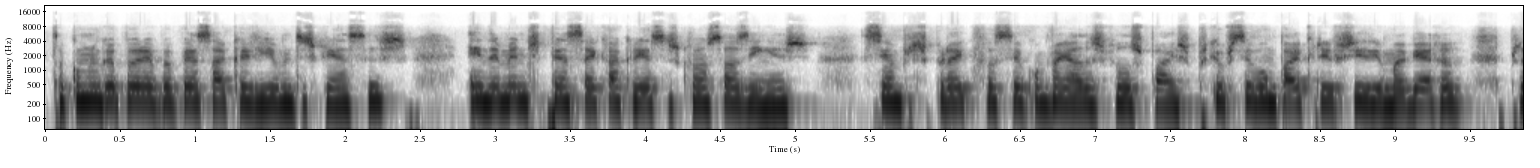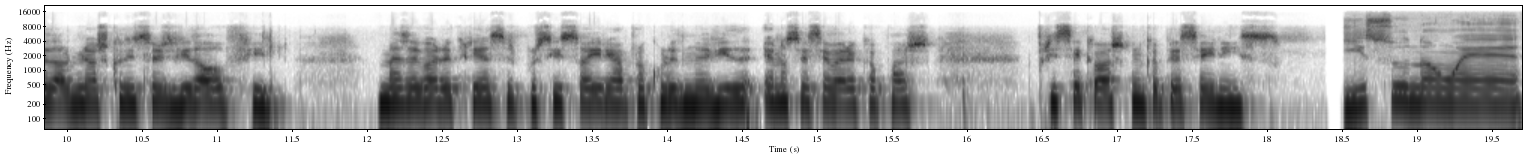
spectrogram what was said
Então, como nunca parei para pensar que havia muitas crianças, ainda menos pensei que há crianças que vão sozinhas. Sempre esperei que fossem acompanhadas pelos pais, porque eu percebo um pai querer fugir de uma guerra para dar melhores condições de vida ao filho. Mas agora, crianças por si só irem à procura de uma vida, eu não sei se eu era capaz. Por isso é que eu acho que nunca pensei nisso. Isso não é,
